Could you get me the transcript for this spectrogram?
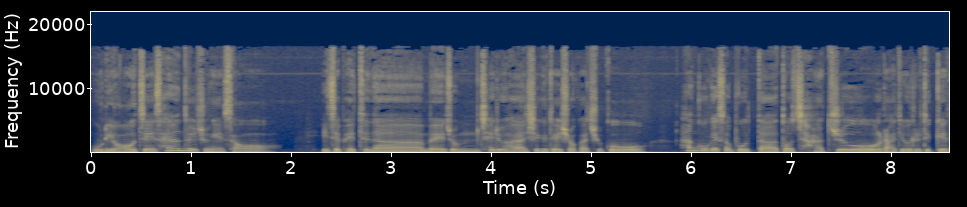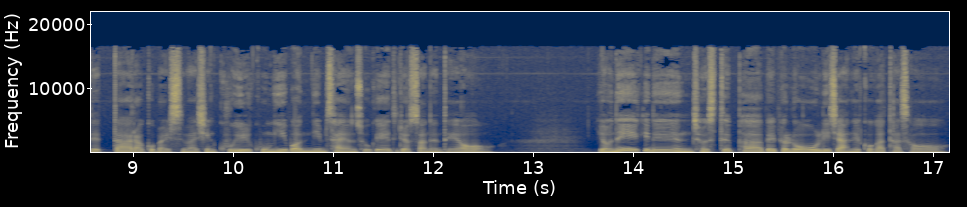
우리 어제 사연들 중에서 이제 베트남에 좀 체류하시게 되셔가지고 한국에서보다 더 자주 라디오를 듣게 됐다라고 말씀하신 9102번님 사연 소개해 드렸었는데요. 연애 얘기는 저스트팝에 별로 어울리지 않을 것 같아서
